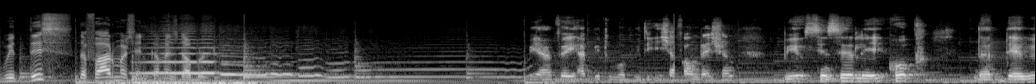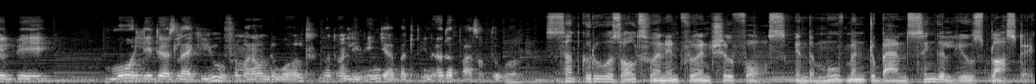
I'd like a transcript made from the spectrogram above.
With this, the farmer's income has doubled. We are very happy to work with the Isha Foundation. We sincerely hope that there will be more leaders like you from around the world, not only in India but in other parts of the world. Sadhguru was also an influential force in the movement to ban single-use plastic,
